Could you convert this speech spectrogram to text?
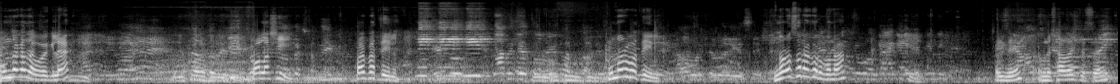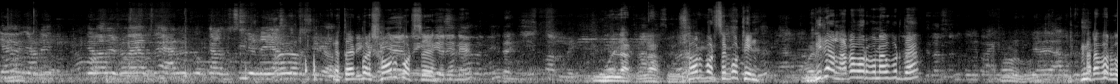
কোন জায়গা যাব এগুলা? পলাশি। কয় পাতিল? পনেরো পাতিল। নড়াচড়া করব না? এই যে আপনি সাজাইতেছেন। এটা একবার সর পড়ছে। সর পড়ছে কঠিন। বিড়াল হাঁটা পারব না উপর দিয়ে? হাঁটা পারব?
